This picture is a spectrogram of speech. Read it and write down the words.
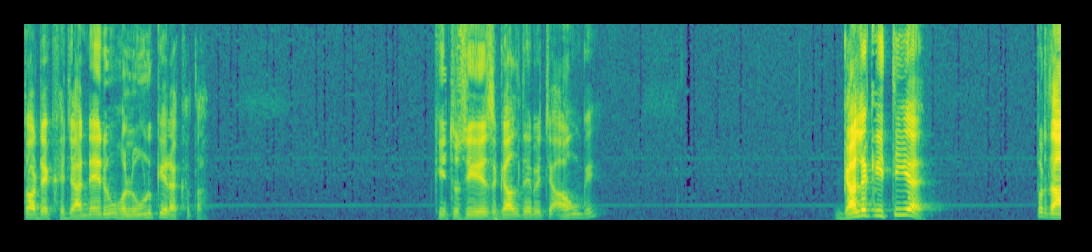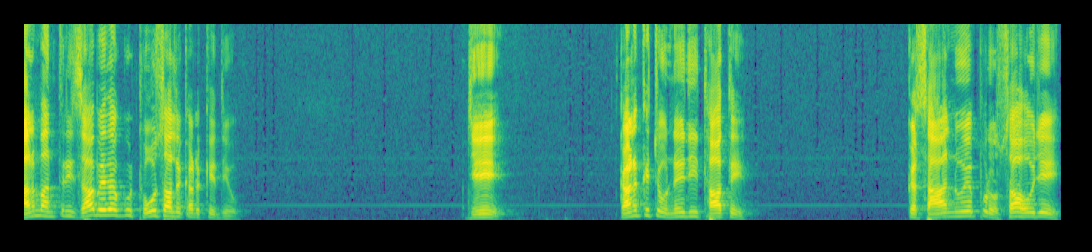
ਤੁਹਾਡੇ ਖਜ਼ਾਨੇ ਨੂੰ ਹਲੂਣ ਕੇ ਰੱਖਤਾ। ਕੀ ਤੁਸੀਂ ਇਸ ਗੱਲ ਦੇ ਵਿੱਚ ਆਓਗੇ? ਗੱਲ ਕੀਤੀ ਹੈ। ਪ੍ਰਧਾਨ ਮੰਤਰੀ ਸਾਹਿਬ, ਇਹਦਾ ਕੋਈ ਠੋਸ ਹੱਲ ਕਰਕੇ ਦਿਓ। ਜੇ ਕਣਕ ਝੋਨੇ ਦੀ ਥਾਂ ਤੇ ਕਿਸਾਨ ਨੂੰ ਇਹ ਭਰੋਸਾ ਹੋ ਜੇ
